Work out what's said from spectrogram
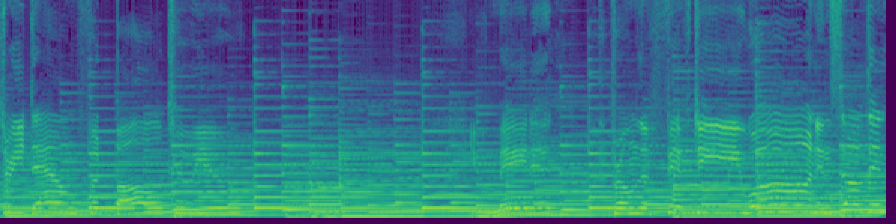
three down football to you. You made it from the 51 something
